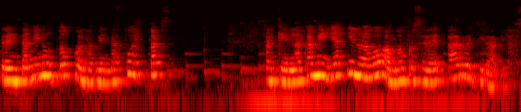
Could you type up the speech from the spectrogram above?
30 minutos con las vendas puestas aquí en la camilla y luego vamos a proceder a retirarlas.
